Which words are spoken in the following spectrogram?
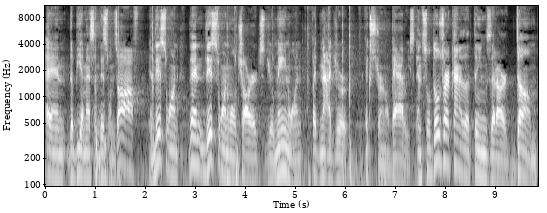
and the bms on this one's off and this one then this one will charge your main one but not your external batteries and so those are kind of the things that are dumb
